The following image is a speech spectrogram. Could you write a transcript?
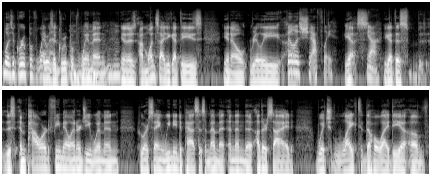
was a group of women. there was a group of Mm-hmm, women. You know, there's on one side you got these, you know, really uh, Phyllis Schlafly. yes, Yeah. You got this this empowered female energy women who are saying we need to pass this amendment, and then the other side, which liked the whole idea of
